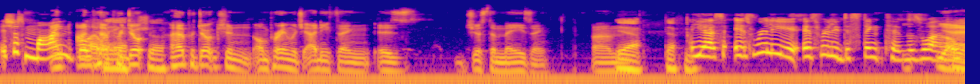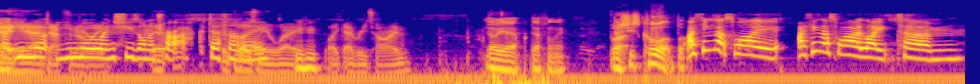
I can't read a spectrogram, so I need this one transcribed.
It's just and, mind and her, blowing. Yeah, sure. her production on pretty much anything is just amazing. Um, Yeah, definitely. Yeah, it's, it's really it's really distinctive as well. Yeah, like you yeah, know you know when she's on a It- track, It blows me definitely. away Mhm. like every time. Oh, yeah, definitely. But no, she's cool, but I think that's why I think that's why I liked um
